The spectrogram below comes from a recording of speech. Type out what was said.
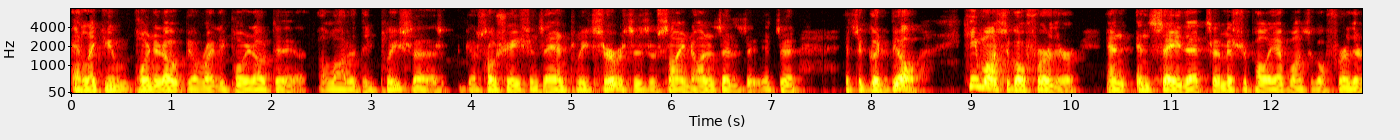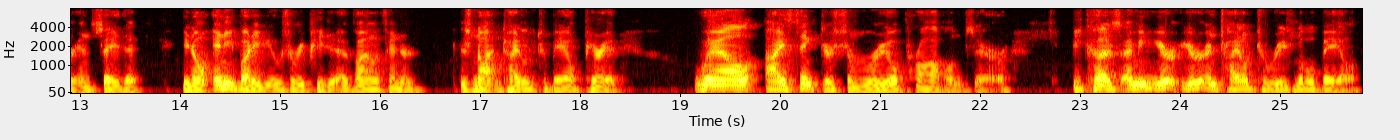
and like you pointed out, Bill rightly pointed out, that a lot of the police uh, associations and police services have signed on and said it's a, it's a, it's a good bill. He wants to go further and and say that uh, Mr. Poilievre wants to go further and say that you know anybody who's a repeated a violent offender is not entitled to bail. Period. Well, I think there's some real problems there because I mean you're you're entitled to reasonable bail,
